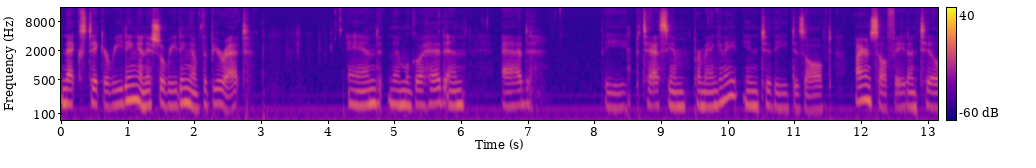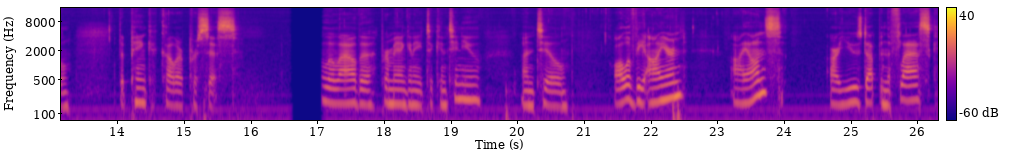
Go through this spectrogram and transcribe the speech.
Next take a reading, initial reading of the burette and then we'll go ahead and add the potassium permanganate into the dissolved iron sulfate until the pink color persists. We'll allow the permanganate to continue until all of the iron ions are used up in the flask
